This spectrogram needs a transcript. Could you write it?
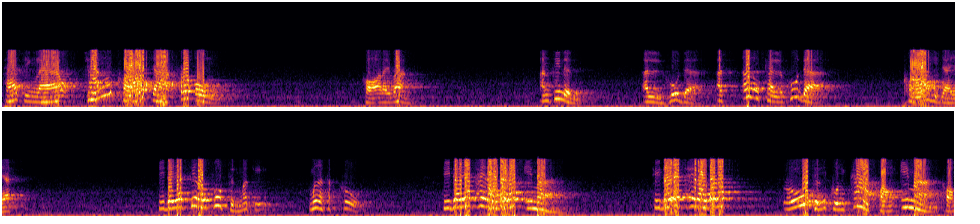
แท้จริงแล้ว ฉันขอจากพระองค์ ขออะไรบ้าง อันที่หนึ่งอัลฮุดาอัสอัลุคัลฮุดาขอฮิดายัดฮิดายัดที่เราพูดถึงเมื่อกี้ เมื่อสักครู่ฮิดายัดให้เราได้รับอิมาน ฮิดายัดให้เราได้รับรู้ถึงคุณค่าของอิมานของ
